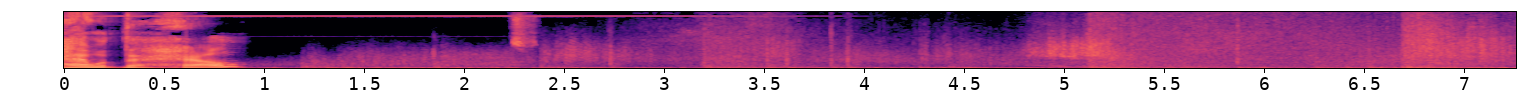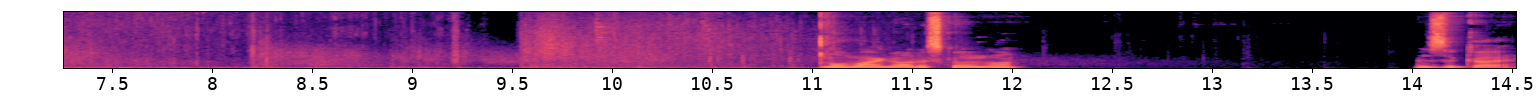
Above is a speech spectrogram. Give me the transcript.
Hey, what the hell? Oh my god, what's going on? Where's the guy?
